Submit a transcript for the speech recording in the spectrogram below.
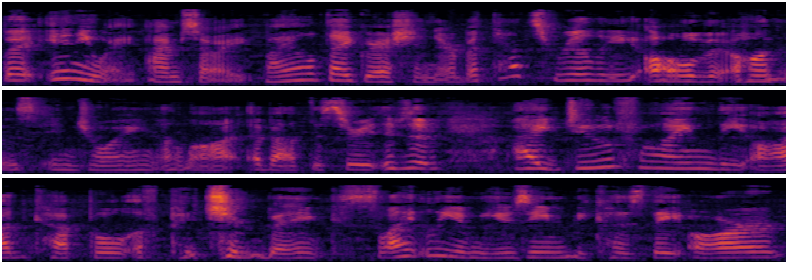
But anyway, I'm sorry, mild digression there, but that's really all that Anna's enjoying a lot about the series. I do find the odd couple of Pitch and Bank slightly amusing because they are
